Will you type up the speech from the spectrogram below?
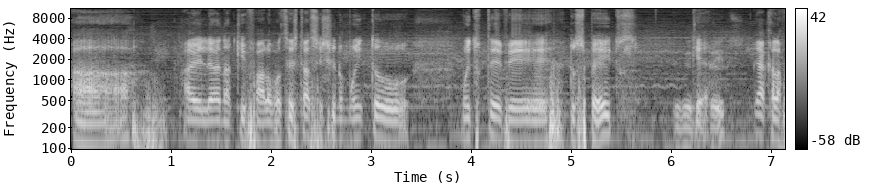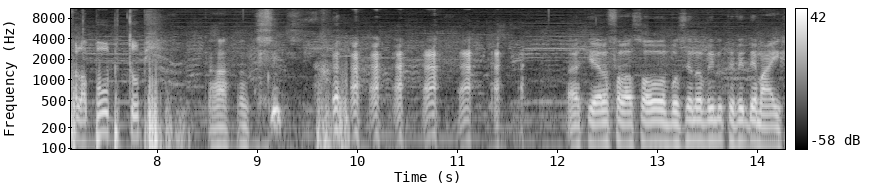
A, a Eliana aqui fala, você está assistindo muito, muito TV dos peitos. TV Que dos é, peitos. é aquela fala boob tube. Ah. Aqui ela fala só, você não vendo TV demais.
